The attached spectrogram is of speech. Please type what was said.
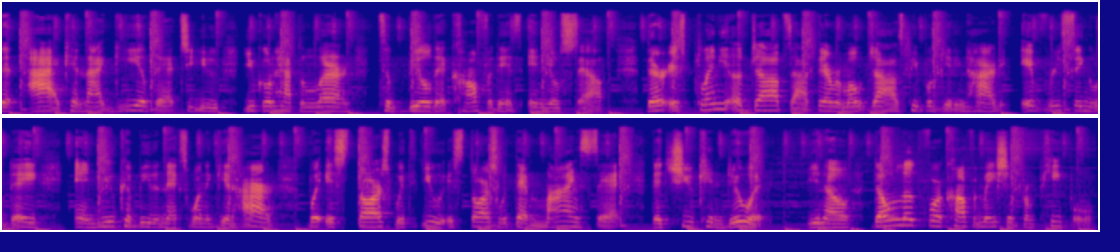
that I cannot give that to you. You're going to have to learn to build that confidence in yourself. There is plenty of jobs out there, remote jobs, people getting hired every single day and you could be the next one to get hired, but it starts with you. It starts with that mindset that you can do it. You know, don't look for confirmation from people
